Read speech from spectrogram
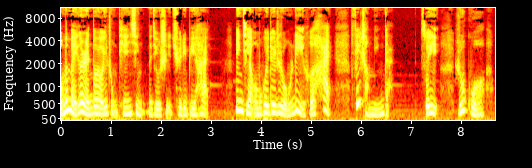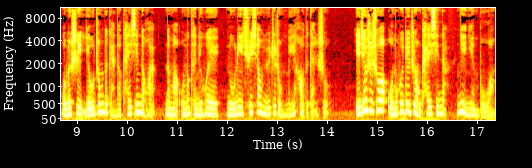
我们每个人都有一种天性，那就是趋利避害，并且我们会对这种利和害非常敏感。所以，如果我们是由衷的感到开心的话，那么我们肯定会努力趋向于这种美好的感受。也就是说，我们会对这种开心呐念念不忘。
